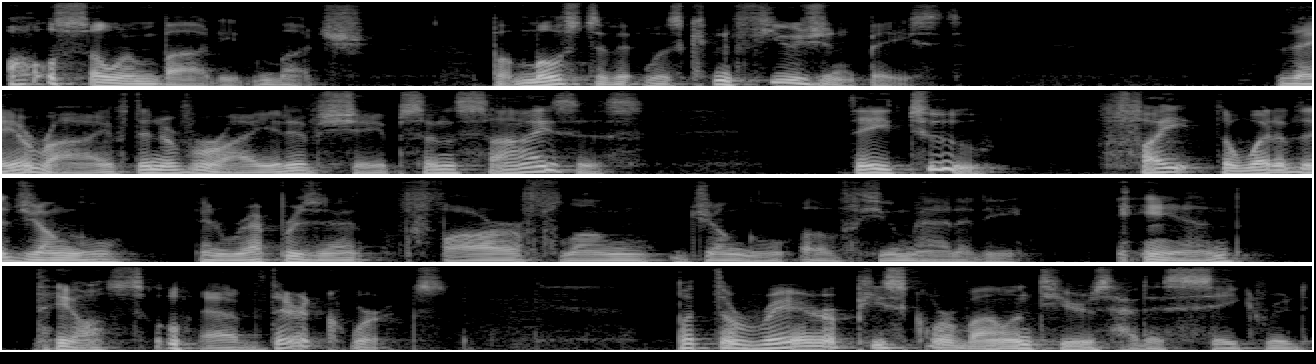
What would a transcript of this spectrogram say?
also embodied much, but most of it was confusion based. They arrived in a variety of shapes and sizes. They too fight the wet of the jungle and represent far flung jungle of humanity. And they also have their quirks. But the rare Peace Corps volunteers had a sacred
